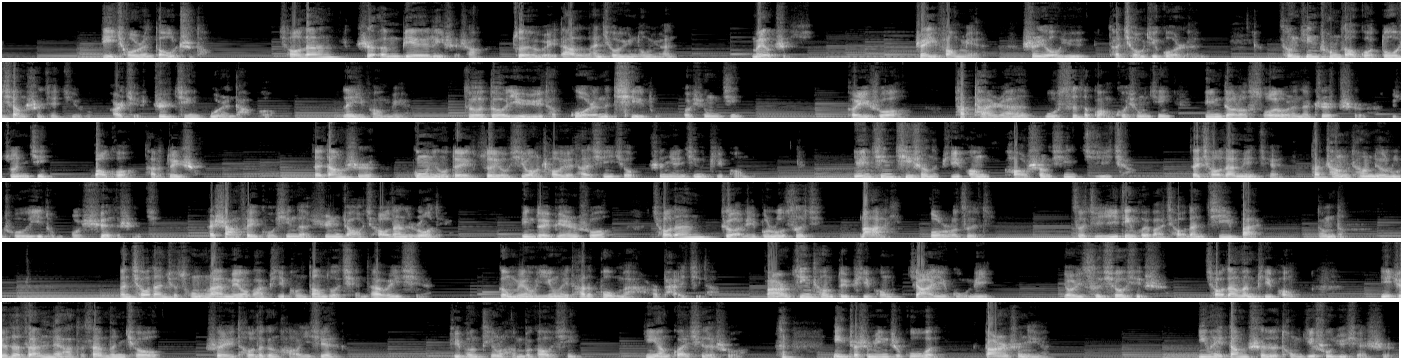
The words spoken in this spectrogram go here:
地球人都知道，乔丹是 NBA 历史上最伟大的篮球运动员，没有之一。这一方面是由于他球技过人，曾经创造过多项世界纪录，而且至今无人打破；另一方面，则得益于他过人的气度和胸襟。可以说，他坦然无私的广阔胸襟赢得了所有人的支持与尊敬，包括他的对手。在当时，公牛队最有希望超越他的新秀是年轻的皮蓬。年轻气盛的皮蓬好胜心极强，在乔丹面前，他常常流露出一种不屑的神情，还煞费苦心地寻找乔丹的弱点，并对别人说。乔丹这里不如自己，那里不如自己，自己一定会把乔丹击败，等等。但乔丹却从来没有把皮蓬当作潜在威胁，更没有因为他的不满而排挤他，反而经常对皮蓬加以鼓励。有一次休息时，乔丹问皮蓬：“你觉得咱俩的三分球谁投的更好一些？”皮蓬听了很不高兴，阴阳怪气地说：“ 哼。”你这是明知故问，当然是你。因为当时的统计数据显示，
